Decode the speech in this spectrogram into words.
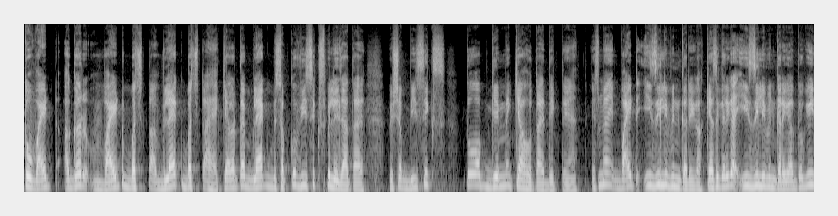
तो वाइट अगर वाइट बचता ब्लैक बचता है, क्या करता है? ब्लैक बिशप को वी सिक्स पे ले जाता है। बिशप बी सिक्स तो अब गेम में क्या होता है, देखते हैं। इसमें वाइट इजीली विन करेगा। कैसे करेगा? इजीली विन करेगा, क्योंकि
